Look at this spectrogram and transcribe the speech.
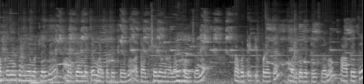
ఆఫ్టర్నూన్ తిరిగినట్లయితే మధ్యాహ్నం అయితే మడత పెట్టలేదు. ఆ టబ్ చేయను అలాగే ఉంచాను. కాబట్టి ఇప్పుడైతే మడత పెట్టేసాను. పాప అయితే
